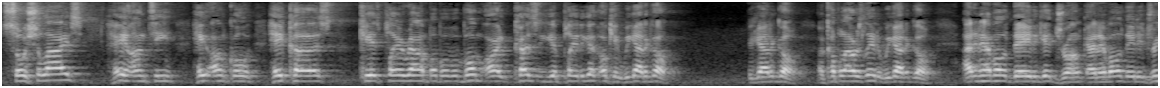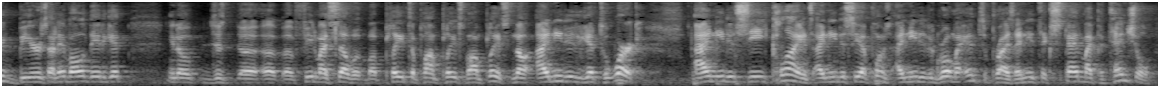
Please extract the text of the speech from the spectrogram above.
socialize. Hey, auntie. Hey, uncle. Hey, cuz. Kids play around, boom, boom, boom, boom. All right, cousins, you get play together. Okay, we got to go. We got to go. A couple hours later, we got to go. I didn't have all day to get drunk. I didn't have all day to drink beers. I didn't have all day to get, you know, just uh, uh, uh feed myself uh, plates upon plates upon plates. No, I needed to get to work. I needed to see clients. I needed to see appointments. I needed to grow my enterprise. I needed to expand my potential.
